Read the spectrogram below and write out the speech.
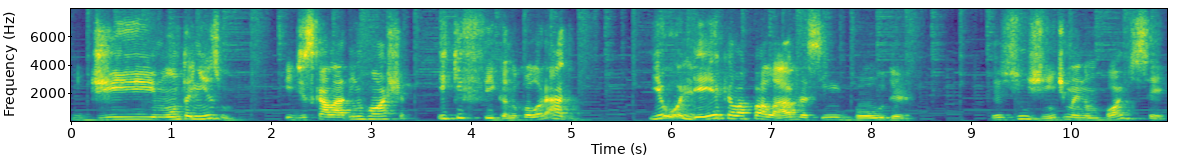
de montanhismo e de escalada em rocha e que fica no Colorado. E eu olhei aquela palavra assim, Boulder. Eu disse, gente, mas não pode ser.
